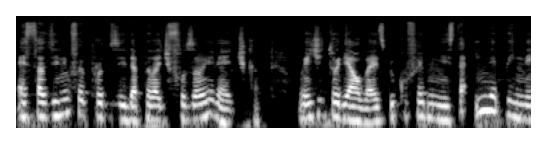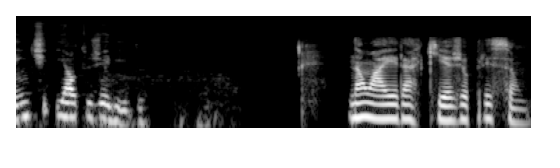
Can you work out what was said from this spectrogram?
Esta zine foi produzida pela Difusão Herética, um editorial lésbico feminista independente e autogerido. Não há hierarquias de opressão.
